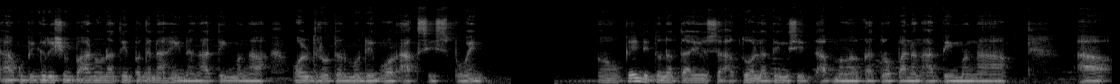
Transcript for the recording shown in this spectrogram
ah, configuration paano natin pagganahin ang ating mga old router modem or access point. Okay, dito na tayo sa actual nating setup mga katropa ng ating mga ah,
